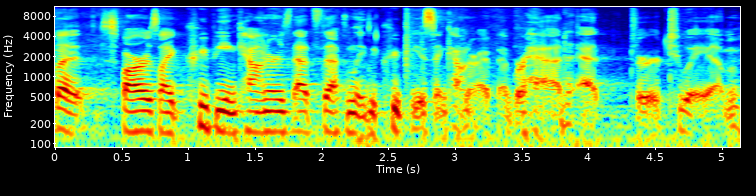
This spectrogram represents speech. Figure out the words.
But as far as like creepy encounters, that's definitely the creepiest encounter I've ever had after 2 a.m.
